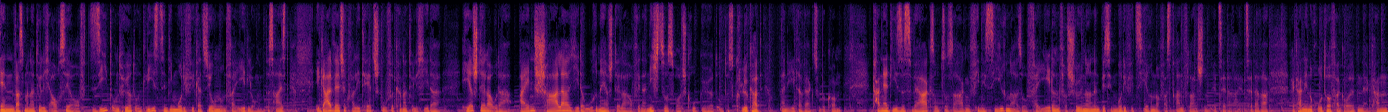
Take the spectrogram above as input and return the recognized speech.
Denn was man natürlich auch sehr oft sieht und hört und liest, sind die Modifikationen und Veredelungen. Das heißt, egal welche Qualitätsstufe kann natürlich jeder Hersteller oder Einschaler, jeder Uhrenhersteller, auch wenn er nicht zur Swatch Group gehört und das Glück hat, ein Etherwerk zu bekommen, kann er dieses Werk sozusagen finisieren, also veredeln, verschönern, ein bisschen modifizieren, noch was dranflanschen etc. etc. Er kann den Rotor vergolden, er kann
